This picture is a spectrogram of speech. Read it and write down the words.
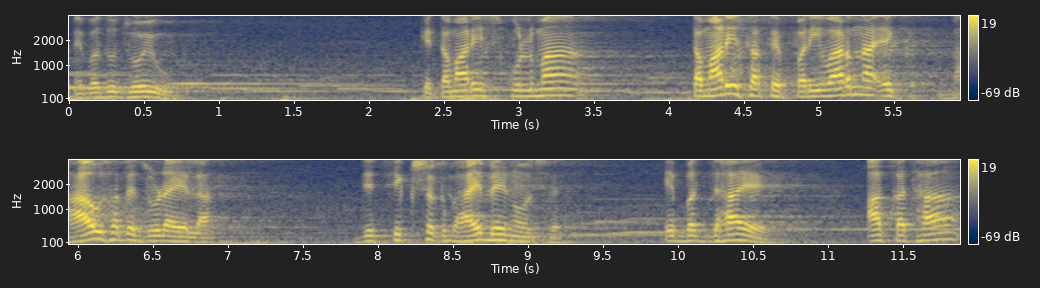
મેં બધું જોયું કે તમારી સ્કૂલમાં તમારી સાથે પરિવારના એક ભાવ સાથે જોડાયેલા જે શિક્ષક ભાઈ બહેનો છે, એ બધાએ આ કથા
